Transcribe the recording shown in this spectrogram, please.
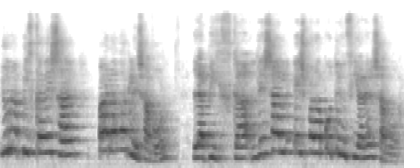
y una pizca de sal para darle sabor. La pizca de sal es para potenciar el sabor.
